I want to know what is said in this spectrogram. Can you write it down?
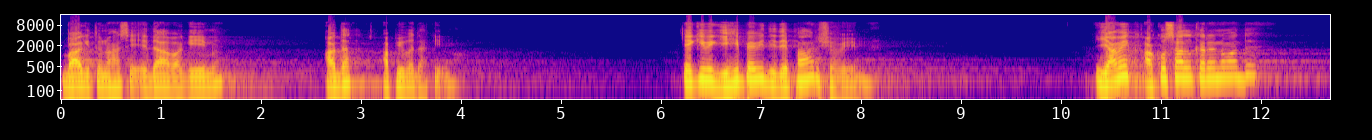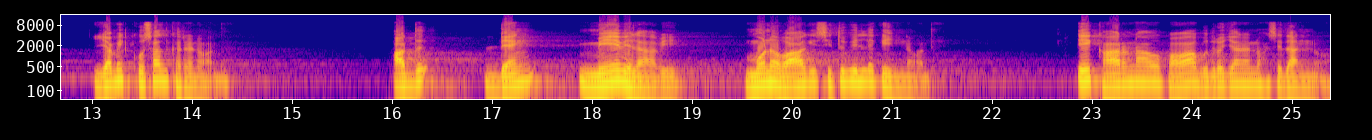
භාගිතුන් වහසේ එදා වගේම අදත් අපිව දකිනවා. එකවි ගිහි පැවිදි දෙපාර්ශවයම. යමෙක් අකුසල් කරනවද යමෙක් කුසල් කරනවද. අද දැන් මේ වෙලාවේ මොනවාගේ සිතුවිල්ලක ඉන්නවද. ඒ කාරණාව පවා බුදුරජාණන් වහසේ දන්නවා.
